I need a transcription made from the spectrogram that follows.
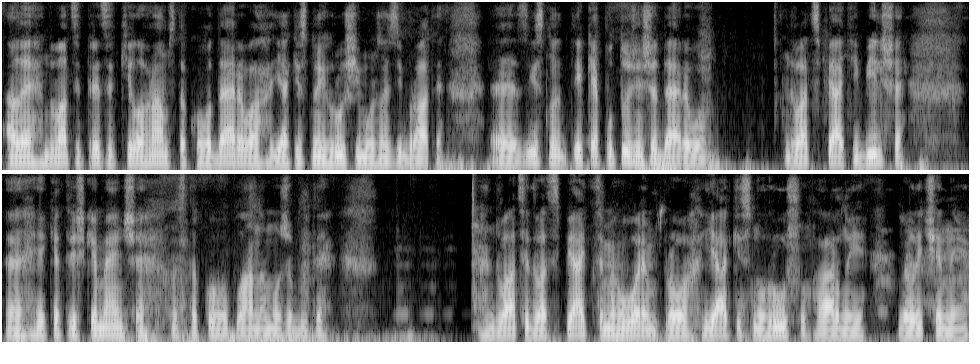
Але 20-30 кг з такого дерева якісної груші можна зібрати. Е, Звісно, яке потужніше дерево 25 і більше, е, яке трішки менше, ось такого плану може бути 20-25. Це ми говоримо про якісну грушу гарної величини.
